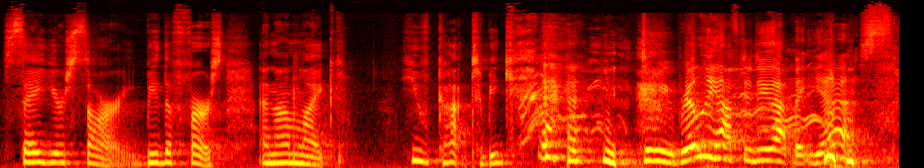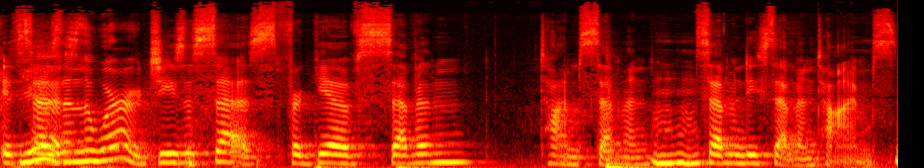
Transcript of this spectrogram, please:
Say you're sorry. Be the first. And i'm like you've got to be kidding Do we really have to do that? But yes, it Yes. says in the word, Jesus says, forgive seven times 7 Mm-hmm. 77 times.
